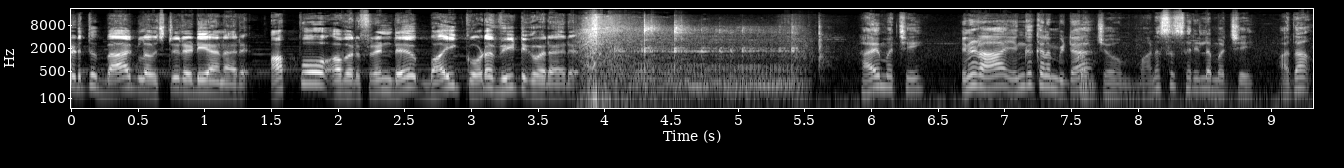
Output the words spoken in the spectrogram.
எடுத்து பேக்ல வச்சுட்டு ரெடி ஆனாரு. அப்போ அவர் ஃப்ரெண்டு பைக்கோட வீட்டுக்கு வராரு. ஹாய் மச்சி. என்னடா எங்க கிளம்பிட்ட? கொஞ்சம் மனசு சரியில்லை மச்சி. அதான்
